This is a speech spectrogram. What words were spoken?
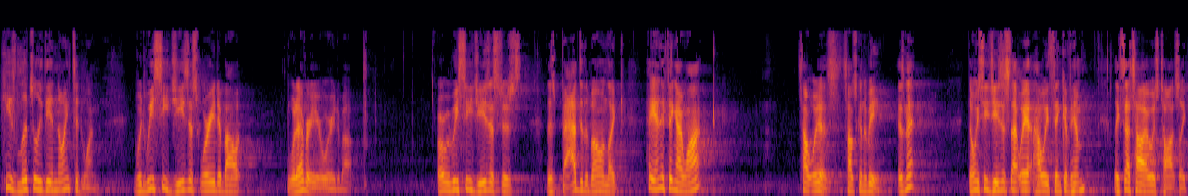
He's literally the anointed one. Would we see Jesus worried about whatever you're worried about? Or would we see Jesus just this bad to the bone, like, hey, anything I want, that's how it is. That's how it's going to be, isn't it? Don't we see Jesus that way, how we think of him? At least that's how I was taught. It's like,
